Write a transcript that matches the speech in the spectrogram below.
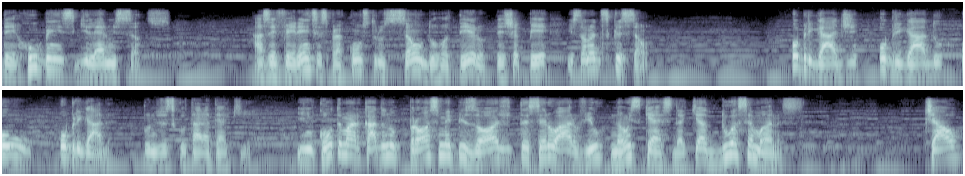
de Rubens Guilherme Santos. As referências para a construção do roteiro deste EP estão na descrição. Obrigade, obrigado ou obrigada por nos escutar até aqui. E encontro marcado no próximo episódio do Terceiro Aro, viu? Não esquece, daqui a duas semanas. Tchau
